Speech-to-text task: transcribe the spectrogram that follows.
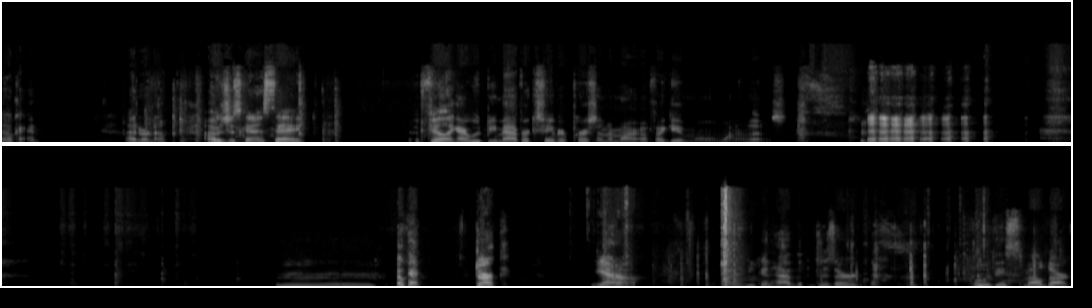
Okay. I don't know. I was just gonna say I feel like I would be Maverick's favorite person tomorrow if I gave him one of those. mm, okay. Dark? Yeah. And you can have dessert. Ooh, these smell dark.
